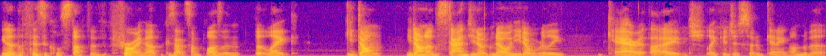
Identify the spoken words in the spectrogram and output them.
you know the physical stuff of throwing up because that's unpleasant, but like you don't you don't understand, you don't know, and you don't really care at that age. Like you're just sort of getting on with it,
